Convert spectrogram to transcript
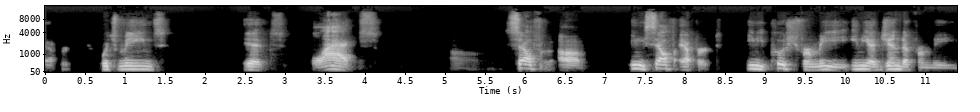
effort, which means it lacks uh, self, uh, any self effort, any push for me, any agenda for me,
